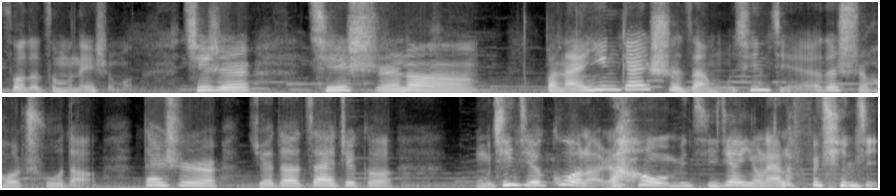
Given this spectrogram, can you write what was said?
做的这么那什么。其实，其实呢。本来应该是在母亲节的时候出的，但是觉得在这个母亲节过了，然后我们即将迎来了父亲节。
